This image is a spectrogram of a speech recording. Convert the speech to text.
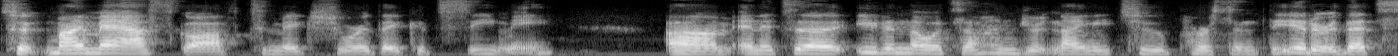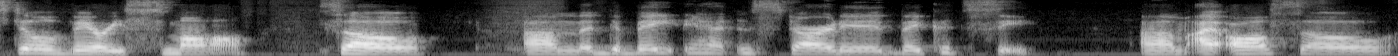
took my mask off to make sure they could see me. Um, and it's a even though it's a 192 person theater, that's still very small. So um, the debate hadn't started. They could see. Um, I also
